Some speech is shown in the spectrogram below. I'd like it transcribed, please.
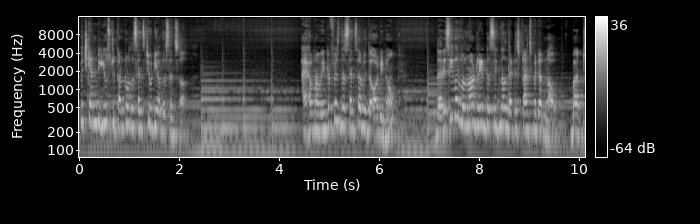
which can be used to control the sensitivity of the sensor. I have now interfaced the sensor with the Arduino. The receiver will not read the signal that is transmitted now, but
